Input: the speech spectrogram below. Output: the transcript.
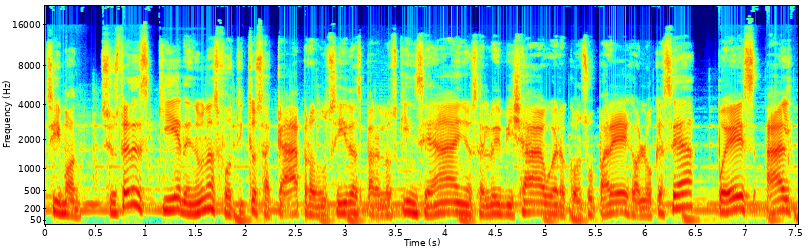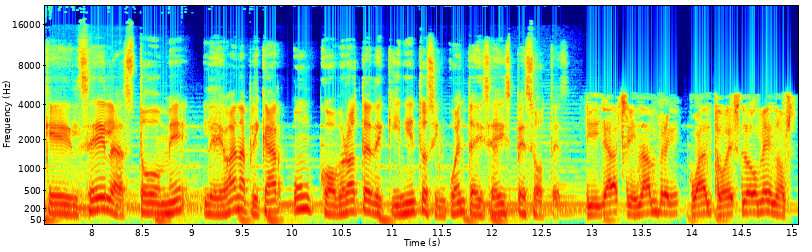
Simón, si ustedes quieren unas fotitos acá producidas para los 15 años, el baby shower o con su pareja o lo que sea, pues al que se las tome le van a aplicar un cobrote de 556 pesotes. Y ya sin hambre, ¿cuánto es lo menos?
